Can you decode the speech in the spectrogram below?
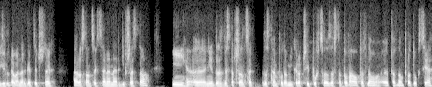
źródeł energetycznych, rosnących cen energii przez to i niewystarczającego dostępu do mikrochipów, co zastopowało pewną, pewną produkcję.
